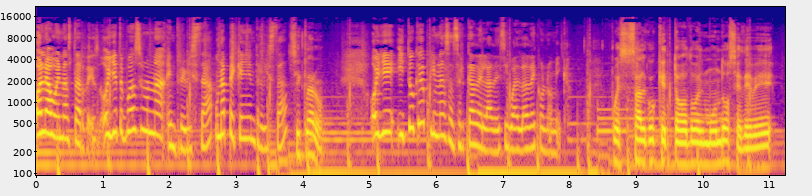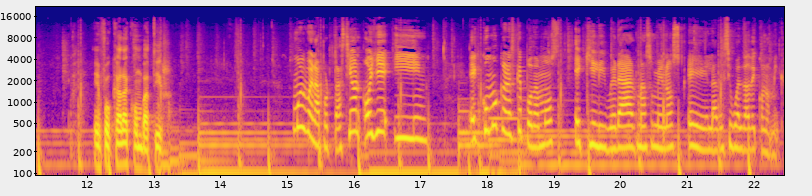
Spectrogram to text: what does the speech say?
Hola, buenas tardes. Oye, ¿te puedo hacer una entrevista? ¿Una pequeña entrevista? Sí, claro. Oye, ¿y tú qué opinas acerca de la desigualdad económica? Pues es algo que todo el mundo se debe enfocar a combatir. Muy buena aportación. Oye, ¿y eh, cómo crees que podamos equilibrar más o menos eh, la desigualdad económica?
